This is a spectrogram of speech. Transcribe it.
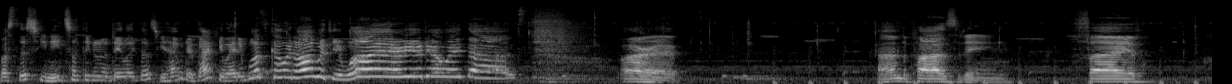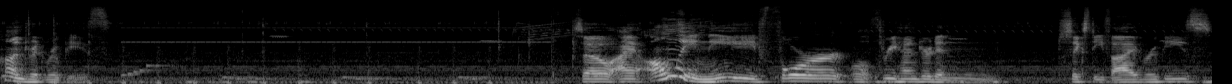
What's this? You need something on a day like this? You haven't evacuated? What's going on with you? Why are you doing this? Alright. I'm depositing 500 rupees. So I only need four, well, 365 rupees.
